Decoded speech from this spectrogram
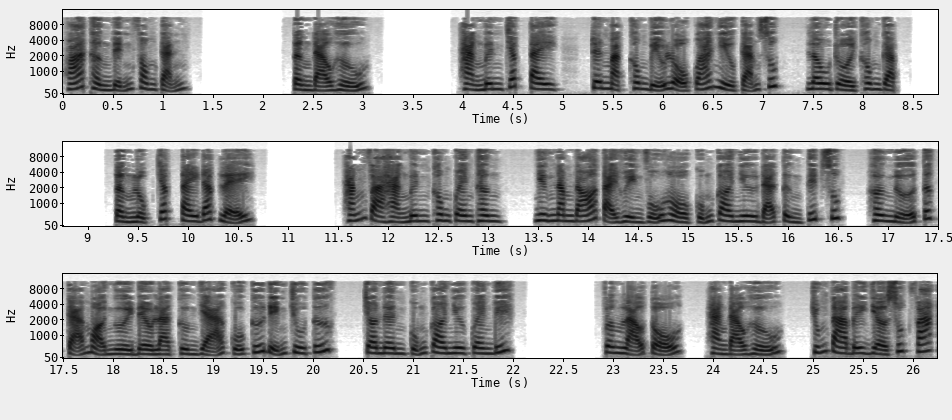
hóa thần đỉnh phong cảnh. Tần đạo hữu. Hàng Minh chấp tay, trên mặt không biểu lộ quá nhiều cảm xúc, lâu rồi không gặp. Tần lục chấp tay đáp lễ. Hắn và Hàng Minh không quen thân, nhưng năm đó tại huyền Vũ Hồ cũng coi như đã từng tiếp xúc, hơn nữa tất cả mọi người đều là cường giả của cứ điểm Chu Tước, cho nên cũng coi như quen biết. Vân Lão Tổ, Hàng Đạo Hữu, chúng ta bây giờ xuất phát.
